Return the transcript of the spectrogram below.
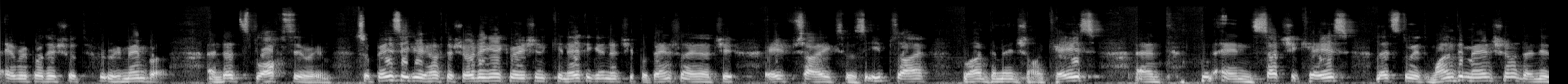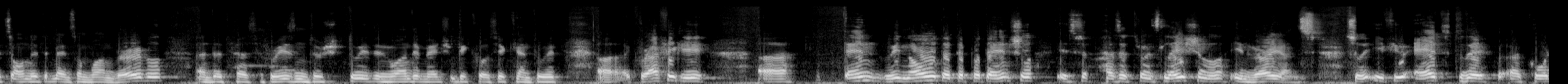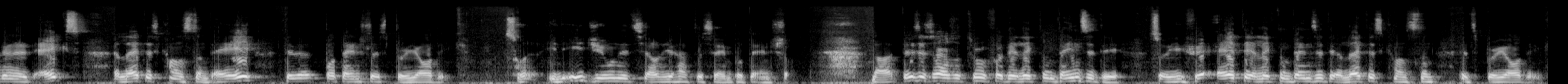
everybody should remember and that's Bloch theorem. So basically you have the Schrödinger equation, kinetic energy, potential energy, h psi equals e psi, one-dimensional case, and in such a case, let's do it one dimension, then it only depends on one variable, and that has reason to do it in one dimension because you can do it uh, graphically. Uh, then we know that the potential is, has a translational invariance. So if you add to the uh, coordinate x a lattice constant a, the potential is periodic. So in each unit cell you have the same potential. Now this is also true for the electron density. So if you add the electron density, a lattice constant, it's periodic.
